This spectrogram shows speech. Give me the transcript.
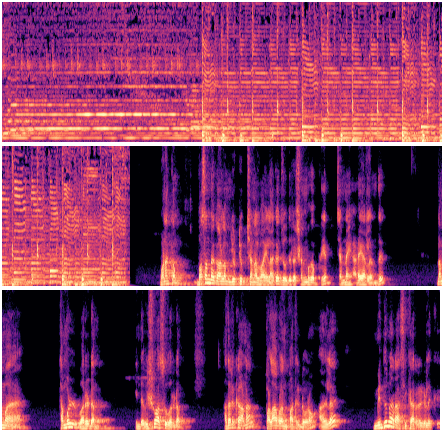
வணக்கம். வசந்த காலம் யூடியூப் சேனல் வாயிலாக ஜோதிடர் சண்முகப்பிரியன் சென்னை அடையார்லேருந்து நம்ம தமிழ் வருடம் இந்த விஸ்வாசு வருடம் அதற்கான பலாபலன் பார்த்துக்கிட்டு வரோம். அதில் மிதுன ராசிக்காரர்களுக்கு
